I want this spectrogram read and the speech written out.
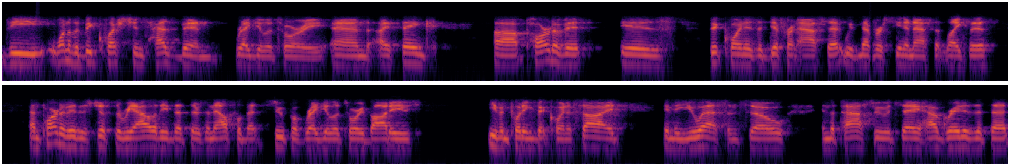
the one of the big questions has been regulatory, and I think uh, part of it is Bitcoin is a different asset. We've never seen an asset like this, and part of it is just the reality that there's an alphabet soup of regulatory bodies, even putting Bitcoin aside, in the U.S. And so, in the past, we would say, how great is it that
